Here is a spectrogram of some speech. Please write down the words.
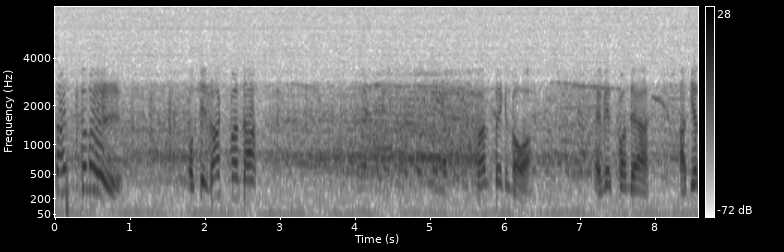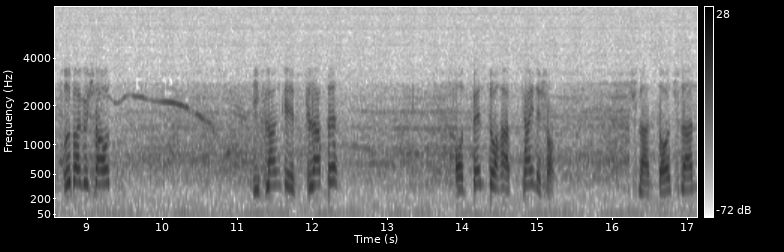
Das 1 zu 0. Und wie sagt man da? Franz Beckenbauer. Er wird von der, hat jetzt rüber geschaut. Die Flanke ist klasse. Und Bento hat keine Chance. Deutschland, Deutschland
